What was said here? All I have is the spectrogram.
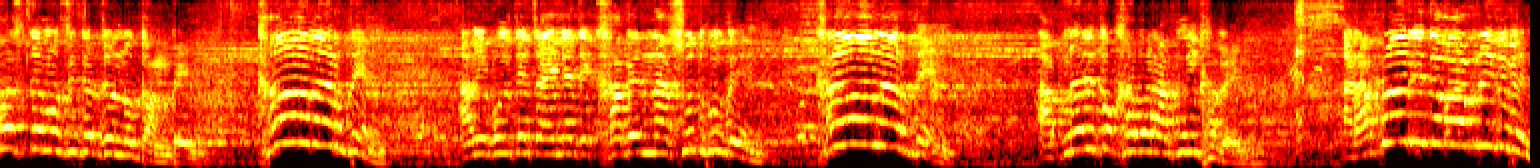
হস্তে মসজিদের জন্য দান দেন। খান আর দেন। আমি বলতে চাই না যে খাবেন না, শুধু দেন। খান আর দেন। আপনারই তো খাবার, আপনি খাবেন। আর আপনারই দেওয়া আপনি দেবেন।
